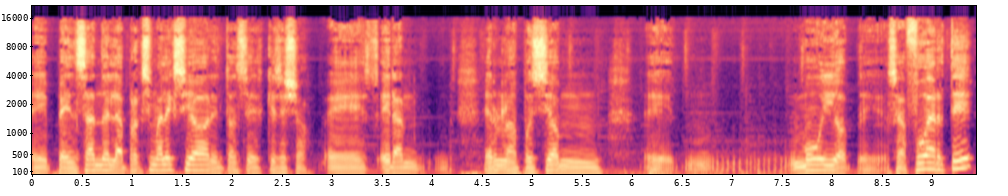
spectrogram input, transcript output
eh, pensando en la próxima elección, entonces, qué sé yo, eran, era una oposición muy, o sea, fuerte,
